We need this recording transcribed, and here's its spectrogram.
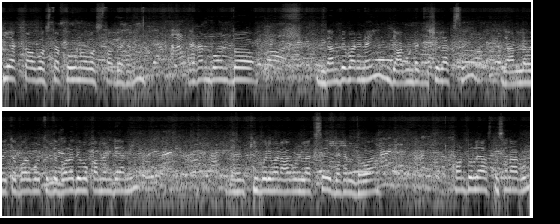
কি একটা অবস্থা, করুণ অবস্থা, দেখেন। এখন পর্যন্ত জানতে পারি নাই যে আগুনটা কিসে লাগছে। জানলে হয়তো পরবর্তীতে বলে দেবো কমেন্টে আমি। দেখেন কি পরিমাণ আগুন লাগছে, দেখেন ধোয়া। কন্ট্রোলে আসতেছে না আগুন।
